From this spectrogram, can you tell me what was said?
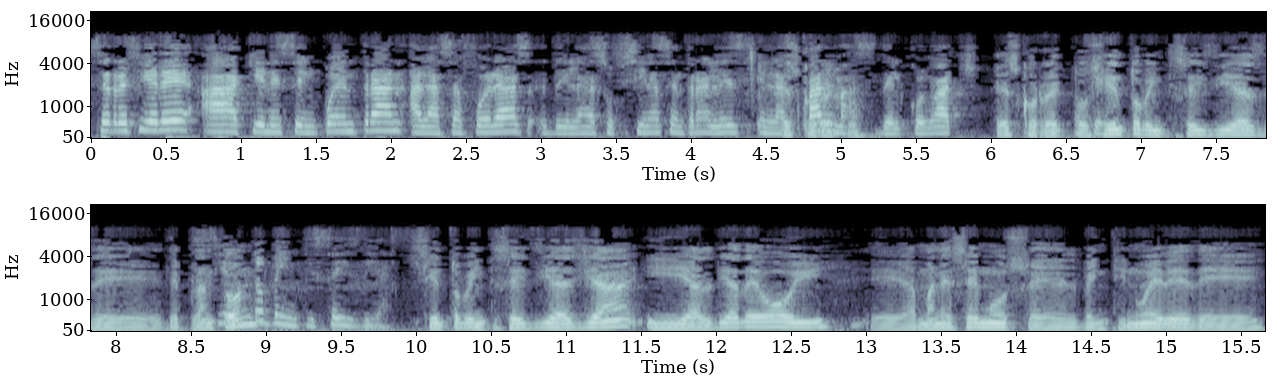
Se refiere a quienes se encuentran a las afueras de las oficinas centrales en Las Palmas del Colbach. Es correcto, 126 días de, de, plantón. 126 días. 126 días ya y al día de hoy eh, amanecemos el 29 de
